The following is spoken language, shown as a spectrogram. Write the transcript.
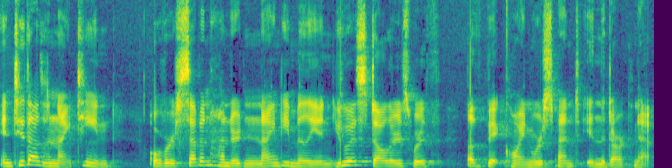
In 2019, over 790 million US dollars worth of Bitcoin were spent in the dark net.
